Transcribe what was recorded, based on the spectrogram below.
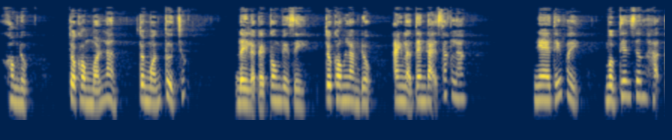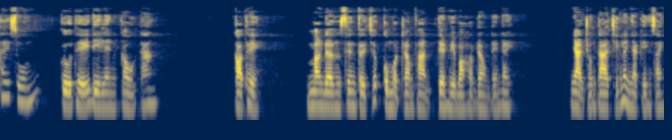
Không được, tôi không muốn làm, tôi muốn từ chức. Đây là cái công việc gì, tôi không làm được, anh là tên đại sắc lang. Nghe thế vậy, Mộc Thiên Dương hạ tay xuống, cứ thế đi lên cầu thang. Có thể, mang đơn xin từ chức của 100 vạn tiền hủy bỏ hợp đồng đến đây. Nhà chúng ta chính là nhà kinh doanh.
